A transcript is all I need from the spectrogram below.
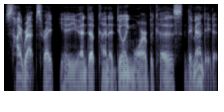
it's high reps, right? You, you end up kind of doing more because they mandate it.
